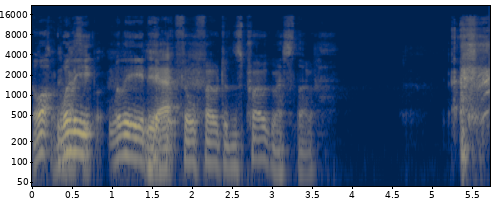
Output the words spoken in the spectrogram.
What, will Messi, he? but- Will he inhibit Yeah. Phil Foden's progress though?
